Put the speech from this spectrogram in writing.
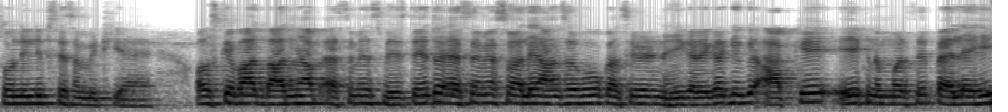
सोनी लिव से सबमिट किया है। और उसके बाद बाद में आप एसएमएस भेजते हैं तो एसएमएस वाले आंसर को वो कंसिडर नहीं करेगा, क्योंकि आपके एक नंबर से पहले ही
